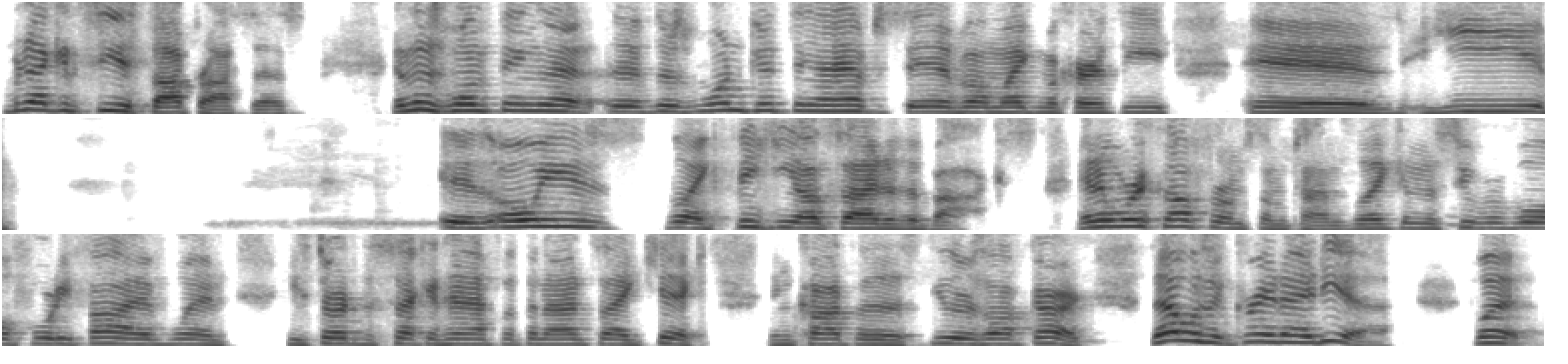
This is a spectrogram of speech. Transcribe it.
But I can see his thought process. If there's one thing that, if there's one good thing I have to say about Mike McCarthy, is he is always like thinking outside of the box. And it works out for him sometimes, like in the Super Bowl 45 when he started the second half with an onside kick and caught the Steelers off guard. That was a great idea. But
